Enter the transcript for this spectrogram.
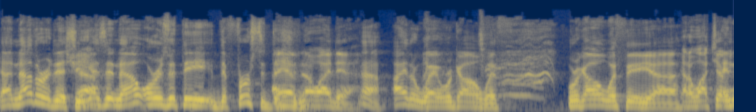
Another edition. You guys didn't know, or is it the the first edition? I have no idea. Yeah. Either way, we're going with we're going with the uh, Gotta watch every day,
